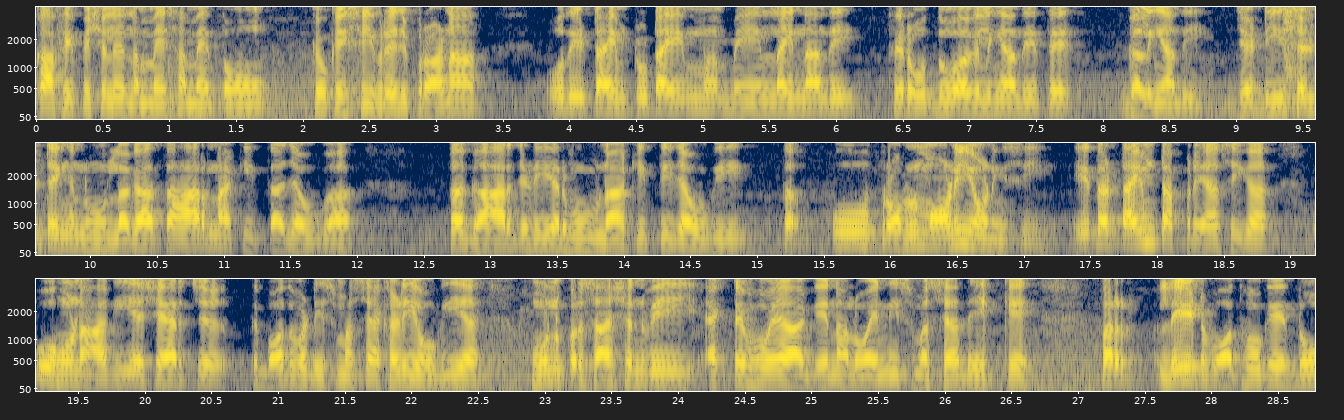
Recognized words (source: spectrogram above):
ਕਾਫੀ ਪਿਛਲੇ ਲੰਮੇ ਸਮੇਂ ਤੋਂ, ਕਿਉਂਕਿ ਸੀਵਰੇਜ ਪੁਰਾਣਾ, ਉਹਦੀ ਟਾਈਮ ਟੂ ਟਾਈਮ ਮੇਨ ਲਾਈਨਾਂ ਦੀ, ਫਿਰ ਉਦੋਂ ਅਗਲੀਆਂ ਦੀ ਤੇ ਗਲੀਆਂ ਦੀ। ਜੇ ਡੀਸਿਲਟਿੰਗ ਨੂੰ ਲਗਾਤਾਰ ਨਾ ਕੀਤਾ ਜਾਊਗਾ ਤਾਂ ਗਾਰ ਜਿਹੜੀ ਰਿਮੂਵ ਨਾ ਕੀਤੀ ਜਾਊਗੀ, ਤਾਂ ਉਹ ਪ੍ਰੋਬਲਮ ਆਉਣੀ ਆਉਣੀ ਸੀ। ਇਹ ਤਾਂ ਟਾਈਮ ਟੱਪ ਰਿਹਾ ਸੀਗਾ। ਉਹ ਹੁਣ ਆ ਗਈ ਹੈ ਸ਼ਹਿਰ 'ਚ ਤੇ ਬਹੁਤ ਵੱਡੀ ਸਮੱਸਿਆ ਖੜੀ ਹੋ ਗਈ ਹੈ। ਹੁਣ ਪ੍ਰਸ਼ਾਸਨ ਵੀ ਐਕਟਿਵ ਹੋਇਆ ਅੱਗੇ ਨਾਲੋਂ ਇੰਨੀ ਸਮੱਸਿਆ ਦੇਖ ਕੇ, ਪਰ ਲੇਟ ਬਹੁਤ ਹੋ ਗਏ। 2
